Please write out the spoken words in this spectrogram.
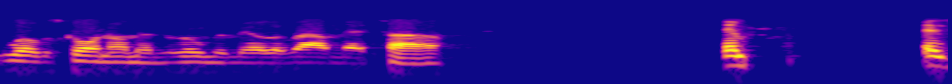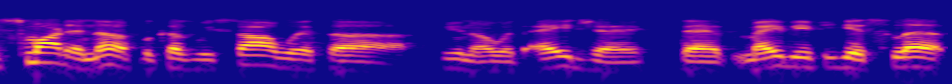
what was going on in the rumor mill around that time. And and smart enough because we saw with uh you know with AJ that maybe if you get slept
